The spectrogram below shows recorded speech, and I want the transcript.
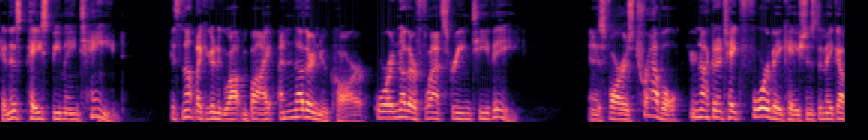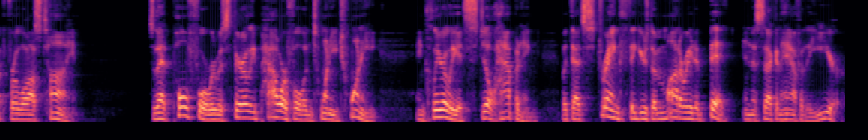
can this pace be maintained? It's not like you're going to go out and buy another new car or another flat screen TV. And as far as travel, you're not going to take four vacations to make up for lost time. So that pull forward was fairly powerful in 2020, and clearly it's still happening, but that strength figures to moderate a bit in the second half of the year.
